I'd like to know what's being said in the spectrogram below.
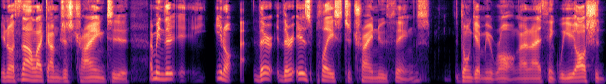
You know, it's not like I'm just trying to. I mean, there, you know, there there is place to try new things. Don't get me wrong, and I think we all should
